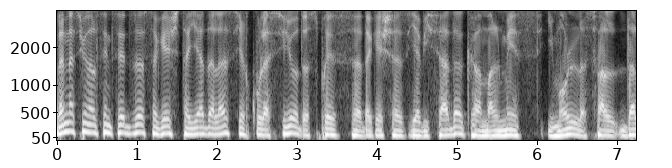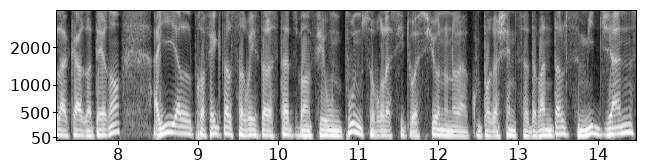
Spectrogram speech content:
La Nacional 116 segueix tallada la circulació després d'aquesta llavissada que ha malmès i molt l'asfalt de la carretera. Ahir el prefecte dels serveis de l'Estat van fer un punt sobre la situació en una compareixença davant dels mitjans.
